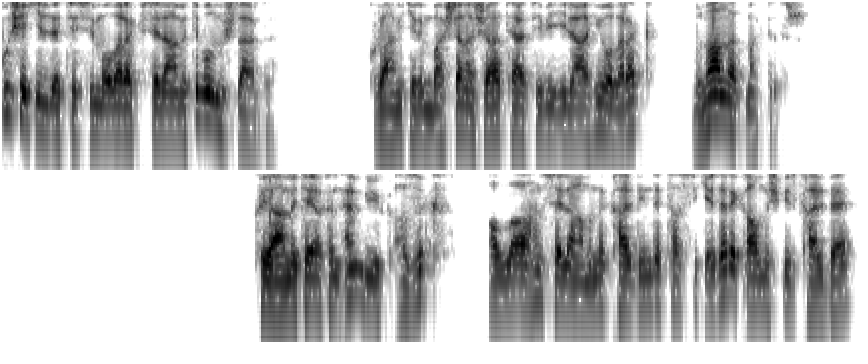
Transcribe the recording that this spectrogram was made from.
Bu şekilde teslim olarak selameti bulmuşlardı. Kur'an-ı Kerim baştan aşağı tertibi ilahi olarak bunu anlatmaktadır. Kıyamete yakın en büyük azık Allah'ın selamını kalbinde tasdik ederek almış bir kalbe,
